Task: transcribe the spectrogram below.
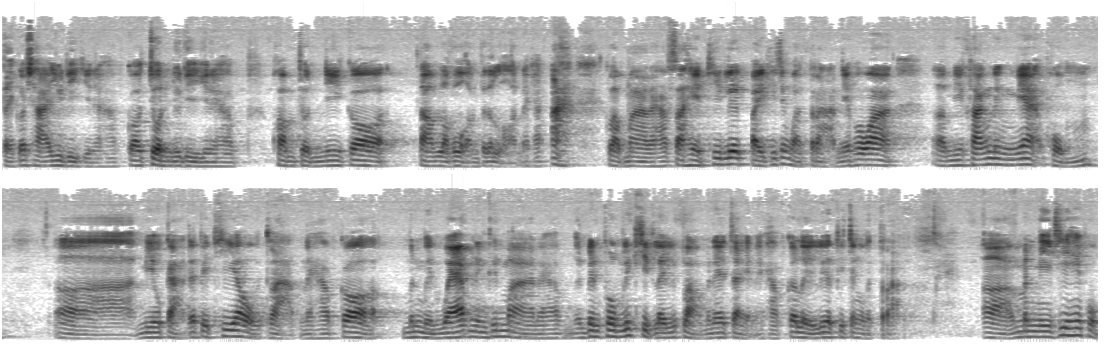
แต่ก็ใช้อยู่ดีนะครับ ก็จนอยู่ดีนะครับ ความจนนี่ก็ ตามหลอกหลอนไปตลอดนะครับอะกลับมานะครับสาเหตุที่เลือกไปที่จังหวัดตราดเนี่ยเพราะว่ามีครั้งหนึ่งเนี่ยผมมีโอกาสได้ไปเที่ยวตราดนะครับ ก็มันเหมือนแวบหนึ่งขึ้นมานะครับเหมือนเป็นพรมลิขิตอะไรหรือเปล่าไม่แน่ใจนะครับ ก็เลยเลือกที่จังหวัดตราดมันมีที่ให้ผม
